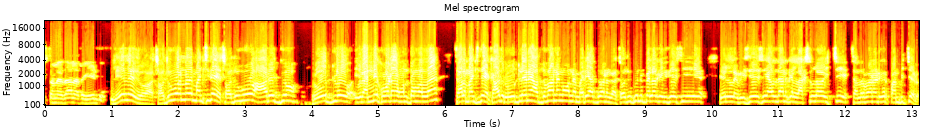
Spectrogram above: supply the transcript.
ఇష్టం లేదా లేకపోతే ఏంటి? లేదు లేదు. ఆ చదువు అన్నది మంచిదే. చదువు ఆరోగ్యం రోడ్లు ఇవన్నీ కూడా ఉండటం వల్ల చాలా మంచిదే. కాదు రోడ్లేనే అధ్వానంగా ఉన్నాయి. మరీ అధ్వానంగా. చదువుకునే పిల్లలకి విదేశీ విదేశీ వెళ్ళడానికి లక్షల్లో ఇచ్చి చంద్రబాబు నాయుడు గారు పంపించారు.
